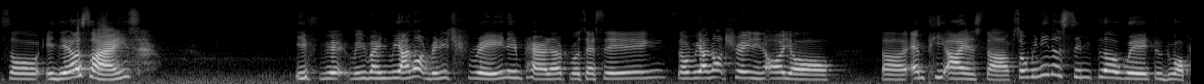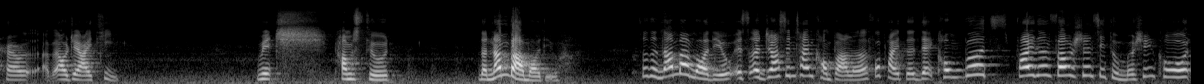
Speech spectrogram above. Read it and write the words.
so in data science, if we, we, we are not really trained in parallel processing, so we are not trained in all your uh, MPI and stuff. So we need a simpler way to do our, our JIT, which comes to the Numba module. So the Numba module is a just-in-time compiler for Python that converts Python functions into machine code,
